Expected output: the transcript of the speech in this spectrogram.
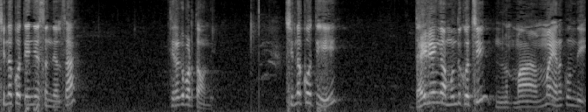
చిన్న కోతి ఏం చేస్తుంది తెలుసా? తిరగబడతా ఉంది. చిన్న కోతి ధైర్యంగా ముందుకొచ్చి మా అమ్మ వెనకుంది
